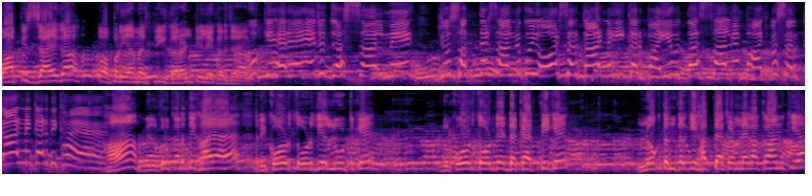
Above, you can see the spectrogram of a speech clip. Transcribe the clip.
वापस जाएगा तो अपनी एमएसपी की गारंटी लेकर जाएगा। वो कह रहे हैं जो 10 साल में जो 70 साल में कोई और सरकार नहीं कर पाई है वो 10 साल में भाजपा सरकार ने कर दिखाया है? हाँ बिल्कुल कर दिखाया है। रिकॉर्ड तोड़ दिए लूट के, रिकॉर्ड तोड़ दिए डकैती के। लोकतंत्र की हत्या करने का काम किया।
